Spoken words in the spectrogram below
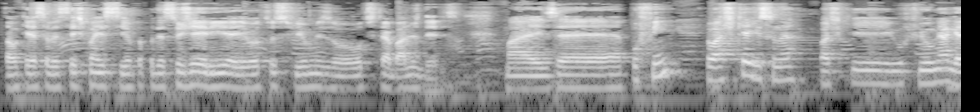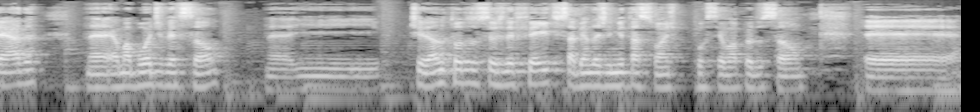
Então eu queria saber se vocês conheciam para poder sugerir aí outros filmes ou outros trabalhos deles. Mas, é, por fim, eu acho que é isso, né? Eu acho que o filme agrada, né? é uma boa diversão. Né? E tirando todos os seus defeitos, sabendo as limitações por ser uma produção é,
